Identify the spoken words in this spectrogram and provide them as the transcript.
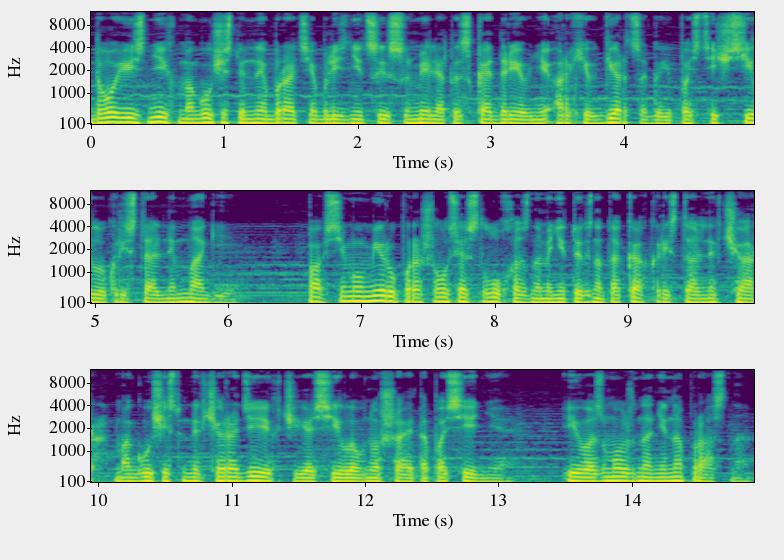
Двое из них, могущественные братья-близнецы, сумели отыскать древний архив герцога и постичь силу кристальной магии – По всему миру прошелся слух о знаменитых знатоках кристальных чар, могущественных чародеях, чья сила внушает опасения. И, возможно, не напрасно.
